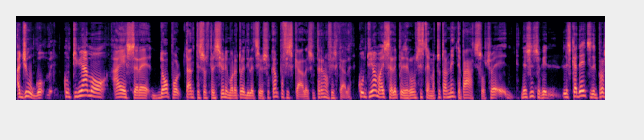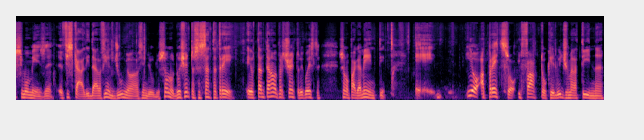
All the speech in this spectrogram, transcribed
Aggiungo continuiamo a essere dopo tante sospensioni e moratorie di lezioni sul campo fiscale sul terreno fiscale continuiamo a essere le prese imprese con un sistema totalmente pazzo, cioè nel senso che le scadenze del prossimo mese eh, fiscali, dalla fine di giugno alla fine di luglio, sono 263 e 89% di queste sono pagamenti. E io apprezzo il fatto che Luigi Marattin,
